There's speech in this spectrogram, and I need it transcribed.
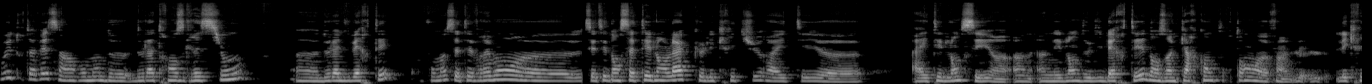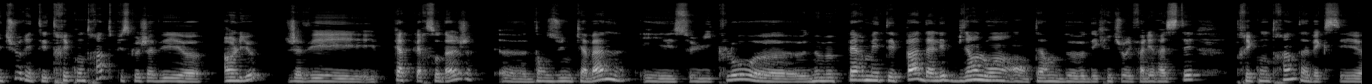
Oui, tout à fait, c'est un roman de, la transgression, euh, de la liberté. Pour moi, c'était vraiment, euh, c'était dans cet élan-là que l'écriture a été euh, a été lancée, un, élan de liberté dans un carcan pourtant. Enfin, l'écriture était très contrainte puisque j'avais un lieu, j'avais quatre personnages dans une cabane et ce huis clos ne me permettait pas d'aller bien loin en termes d'écriture. Il fallait rester très contrainte avec ces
